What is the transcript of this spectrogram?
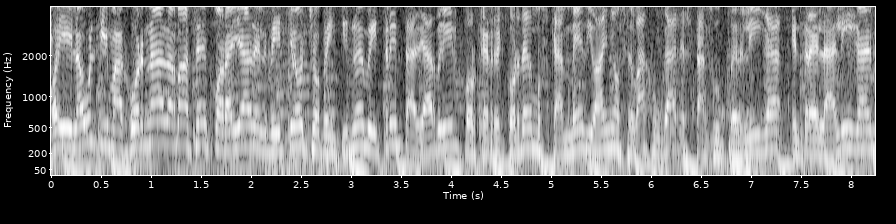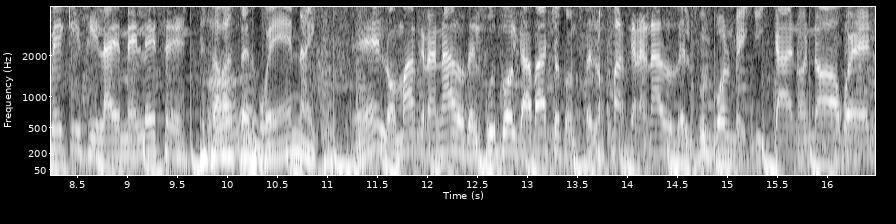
Oye, la última jornada va a ser por allá del 28, 29 y 30 de abril, porque recordemos que a medio año se va a jugar esta Superliga entre la Liga MX y la MLS. Esa va a estar buena, hijo. ¿Eh? Lo más granado del fútbol gabacho contra lo más granado del fútbol mexicano. No, bueno.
